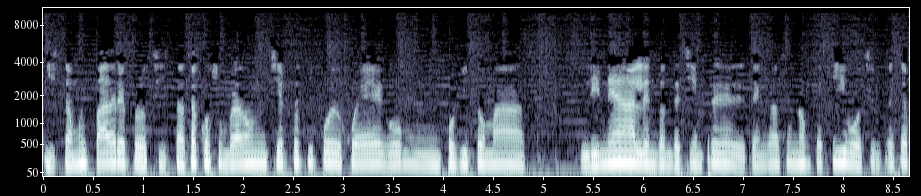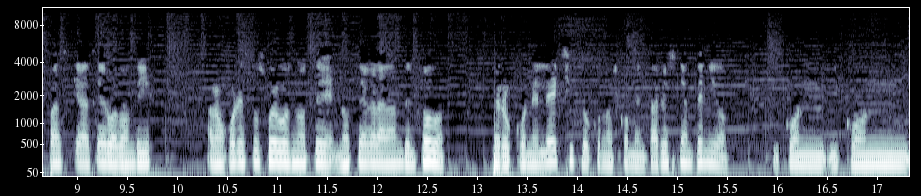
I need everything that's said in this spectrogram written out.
y está muy padre, pero si estás acostumbrado a un cierto tipo de juego, un poquito más lineal, en donde siempre tengas un objetivo, siempre sepas qué hacer o a dónde ir, a lo mejor estos juegos no te, no te agradan del todo. Pero con el éxito, con los comentarios que han tenido, y con, y con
